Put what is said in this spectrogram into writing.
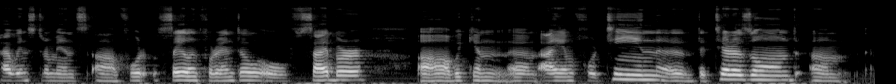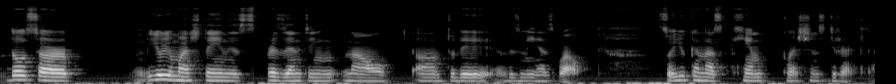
have instruments uh, for saline for rental or cyber. Uh, we can um, IM14, uh, the Terrazonde. Um, those are Yuri Manstein is presenting now uh, today with me as well. So you can ask him questions directly.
